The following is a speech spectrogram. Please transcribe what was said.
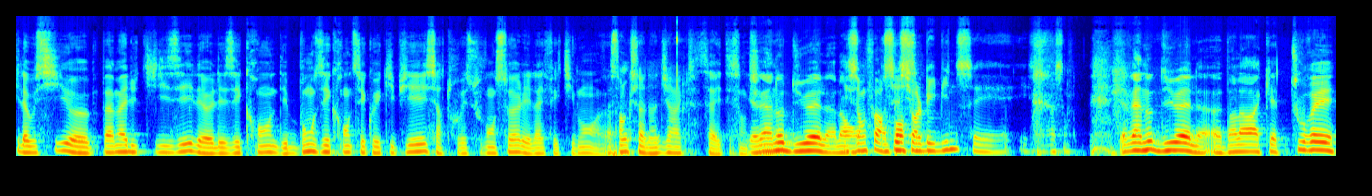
il a aussi euh, pas mal utilisé le- les écrans, des bons écrans de ses coéquipiers. Il s'est retrouvé souvent seul et là effectivement, euh, Ça sanctionne, hein, direct. ça a été Il y sanctionné. avait un autre duel. Alors, Ils ont on forcé pense- sur le Bibins et ils sont passants. Il y avait un autre duel euh, dans la raquette Touré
